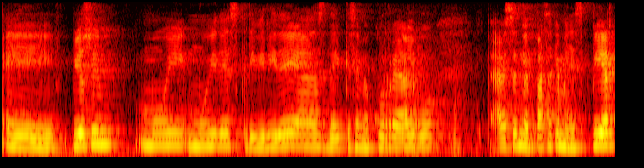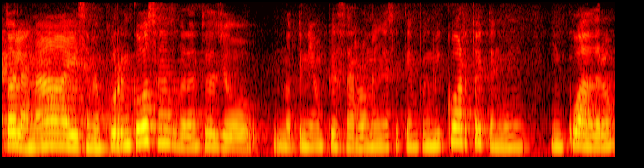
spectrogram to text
eh, yo soy muy, muy de escribir ideas, de que se me ocurre algo. A veces me pasa que me despierto de la nada y se me ocurren cosas, ¿verdad? Entonces yo no tenía un pizarrón en ese tiempo en mi cuarto y tengo un, un cuadro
